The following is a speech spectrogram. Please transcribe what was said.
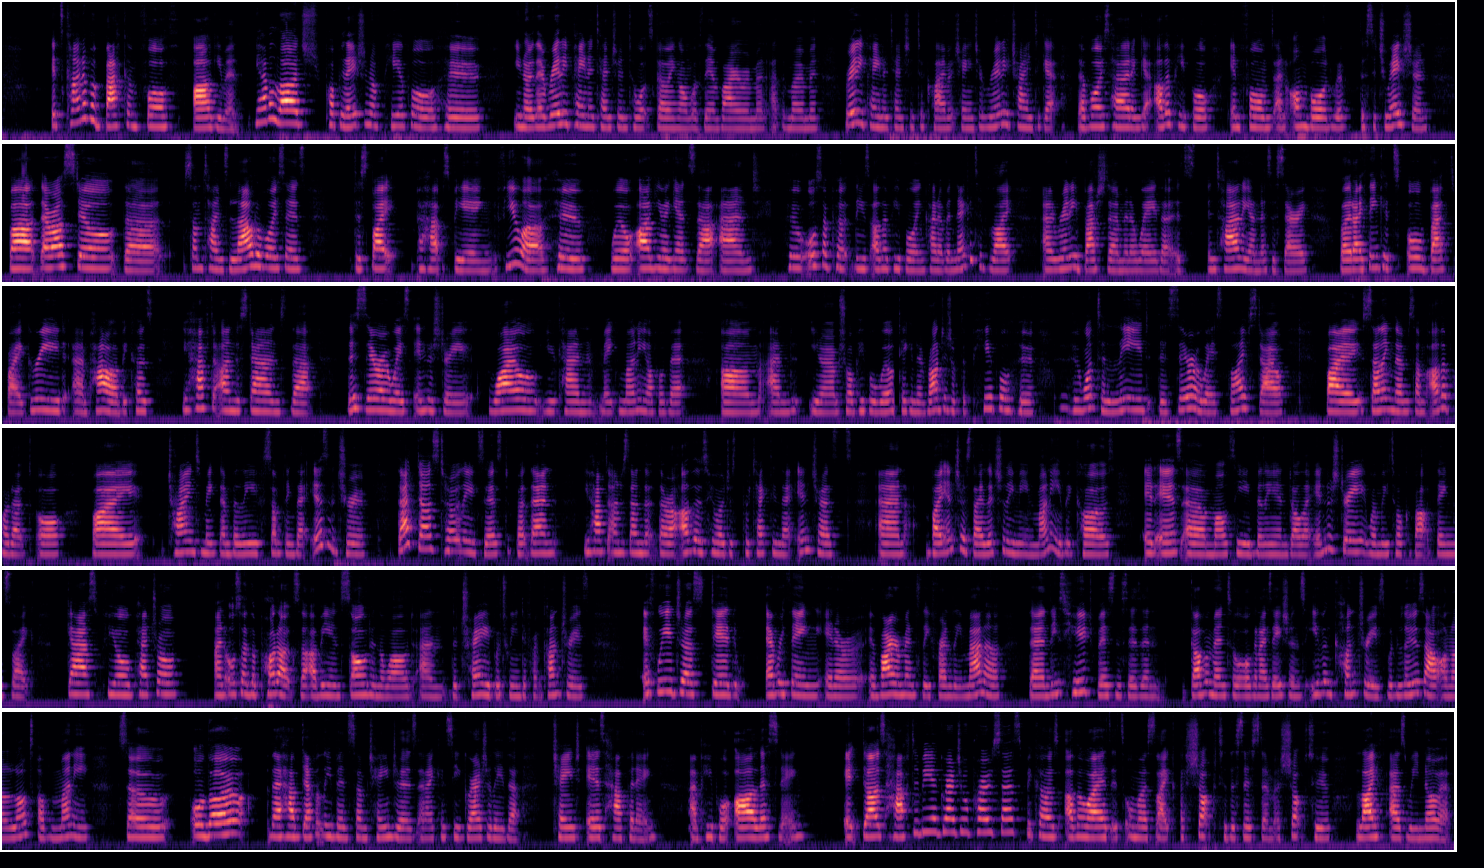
it's kind of a back and forth argument. You have a large population of people who, you know, they're really paying attention to what's going on with the environment at the moment, really paying attention to climate change and really trying to get their voice heard and get other people informed and on board with the situation. But there are still the sometimes louder voices, despite perhaps being fewer who will argue against that and who also put these other people in kind of a negative light and really bash them in a way that is entirely unnecessary. But I think it's all backed by greed and power because you have to understand that this zero waste industry, while you can make money off of it, um, and you know i'm sure people will take an advantage of the people who who want to lead this zero waste lifestyle by selling them some other product or by trying to make them believe something that isn't true. That does totally exist but then you have to understand that there are others who are just protecting their interests. And by interest i literally mean money because it is a multi-billion dollar industry. When we talk about things like gas, fuel, petrol, and also the products that are being sold in the world and the trade between different countries. If we just did everything in a environmentally friendly manner, then these huge businesses and governmental organizations, even countries, would lose out on a lot of money. So, although there have definitely been some changes, and I can see gradually that change is happening and people are listening, it does have to be a gradual process because otherwise it's almost like a shock to the system, a shock to life as we know it.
